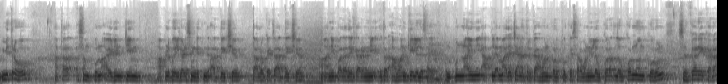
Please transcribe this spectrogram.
मित्र हो आता संपूर्ण आयोजन टीम आपलं बैलगाडी संघटनेचे अध्यक्ष तालुक्याचे अध्यक्ष आणि पदाधिकाऱ्यांनी तर आव्हान केलेलंच आहे. पण पुन्हाही मी आपल्या माझ्या चॅनलतर्फे आवाहन करतो की सर्वांनी लवकरात लवकर नोंद करून सहकार्य करा.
